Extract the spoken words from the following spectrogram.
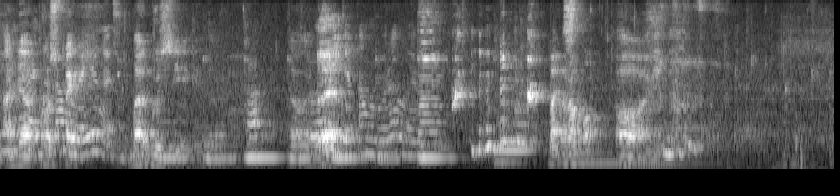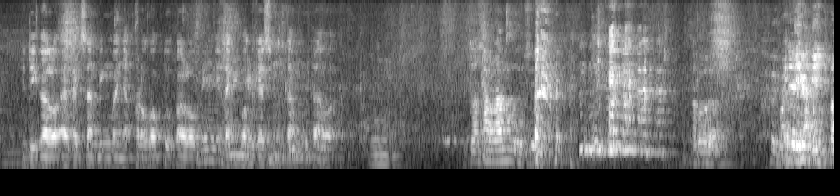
ada prospek bagus sih gitu. Rokok. oh ini. jadi kalau efek samping banyak rokok tuh kalau tag podcast muntah-muntah Wak. Hmm. Itu asam lambung sih. Apa?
